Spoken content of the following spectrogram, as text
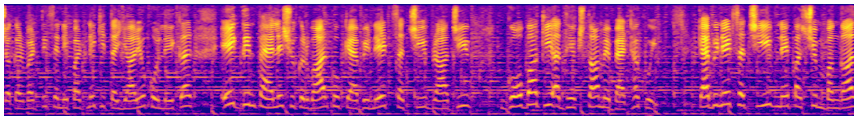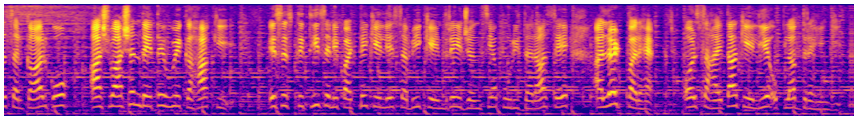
चक्रवर्ती से निपटने की तैयारियों को लेकर एक दिन पहले शुक्रवार को कैबिनेट सचिव राजीव गोबा की अध्यक्षता में बैठक हुई। कैबिनेट सचिव ने पश्चिम बंगाल सरकार को आश्वासन देते हुए कहा कि इस स्थिति से निपटने के लिए सभी केंद्रीय एजेंसियाँ पूरी तरह से अलर्ट पर हैं और सहायता के लिए उपलब्ध रहेंगी।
